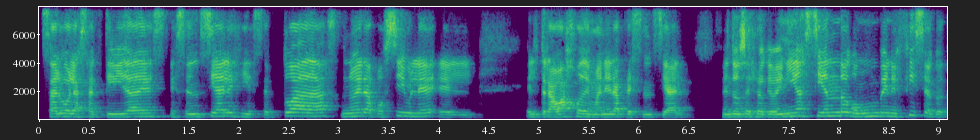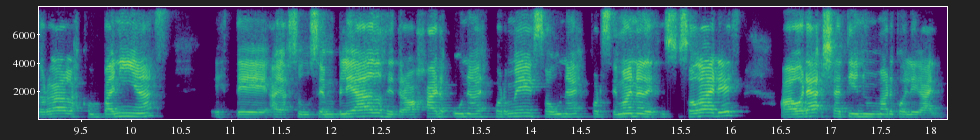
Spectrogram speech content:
salvo las actividades esenciales y exceptuadas, no era posible el, trabajo de manera presencial. Entonces, lo que venía siendo como un beneficio que otorgaban las compañías este, a sus empleados de trabajar una vez por mes o una vez por semana desde sus hogares, ahora ya tiene un marco legal.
